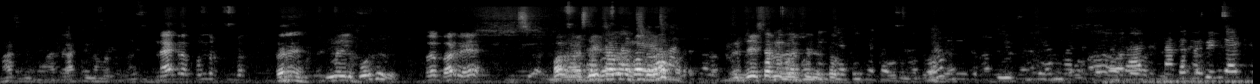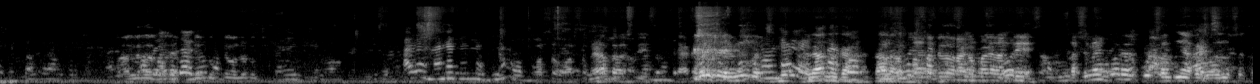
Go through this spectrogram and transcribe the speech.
ಏನೇ ಮಾಡ್ತಾರೆ ಮಾಡಿ, ಇದು ಅಪ್ಪ upload ಮಾಡೋದು, upload ಇದಾಗ ಬರೋದು ಅದು. ಇದು ಅಶೋಕ ಇಲ್ಲ? ಸರಿ, ಇವ್ರು subject number ಒಟ್ಟು ಏನು ಇದು ಇಲ್ಲ ನೋಡಿ. ನಿಮ್ಮೆಲ್ಲ ಯಾಕಂದ್ರೆ ಒಂದು ಆಗಿತ್ತಂದ್ರೆ repeat ಮಾಡ್ಕೊಂಡು line ತೋರ್ಸಲ್ಲ. ಮತ್ತೊಂದು enter ಮಾಡ್ಕೊಂಡು ಮಾಡೋದು. ನಾಯಕರ ಕುಂದ್ರ ಸರಿ ಇನ್ನು ಇಲ್ಲಿ ಕೊಡ್ತೀವಿ. ಬರ್ರಿ ಬರ್ರಿ, ಜೈ ಸರ್ ಬಂದ್ರು. ಜೈ ಸರ್ ಬರ್ಸಿದ್ರು. ಬರೀ ಸರ್, ಮುಂದೆ ಬರ್ಸಿ. ಇಲ್ಲ ಅಂದ್ರೆ ಕಾ- ಕಾಲ. ಲಕ್ಷ್ಮೀ ಸ್ವಲ್ಪ ನೀವು ಆ ಕಡೆ ಒಂದು ಸ್ವಲ್ಪ.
